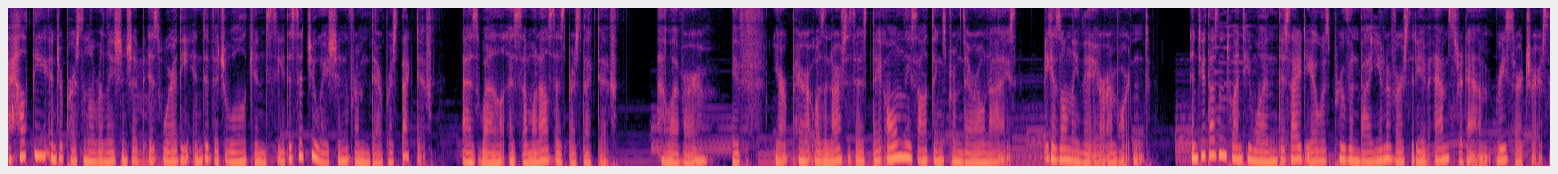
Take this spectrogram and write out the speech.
a healthy interpersonal relationship hmm. is where the individual can see the situation from their perspective as well as someone else's perspective. However, if your parent was a narcissist, they only saw things from their own eyes because only they are important. In 2021, this idea was proven by University of Amsterdam researchers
